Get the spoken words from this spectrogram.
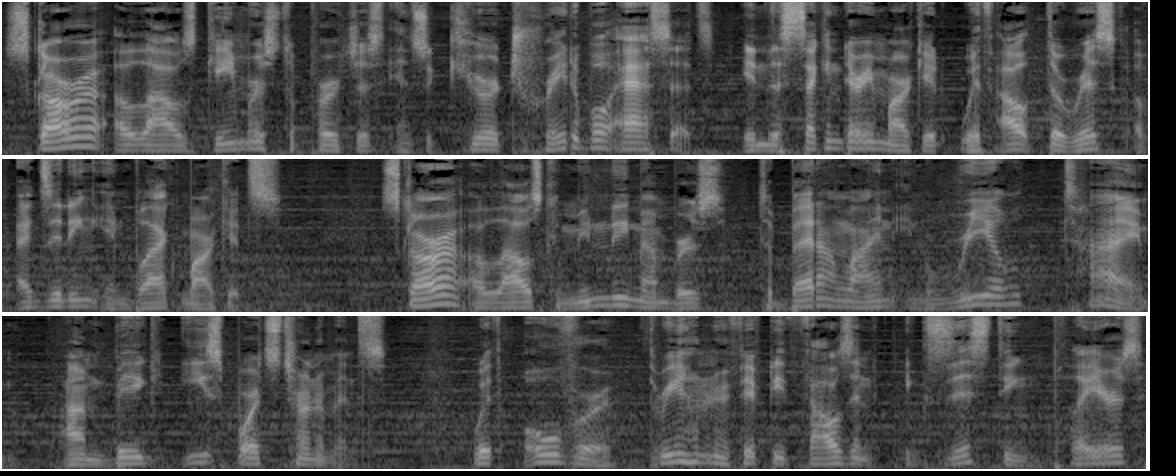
Skara allows gamers to purchase and secure tradable assets in the secondary market without the risk of exiting in black markets. Skara allows community members to bet online in real time on big esports tournaments. With over 350,000 existing players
